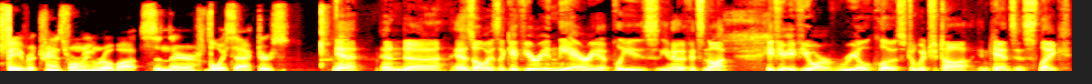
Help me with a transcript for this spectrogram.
favorite transforming robots and their voice actors. Yeah, and uh, as always, like if you're in the area, please, you know, if it's not, if you if you are real close to Wichita in Kansas, like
